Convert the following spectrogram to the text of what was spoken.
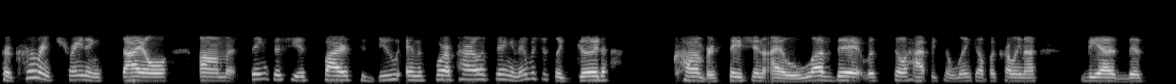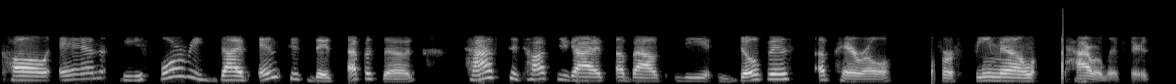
her current training style, um, things that she aspires to do in the sport of powerlifting. And it was just a good conversation. I loved it. Was so happy to link up with Karlina via this call. And before we dive into today's episode, have to talk to you guys about the dopest apparel for female powerlifters.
